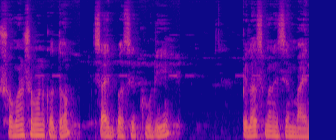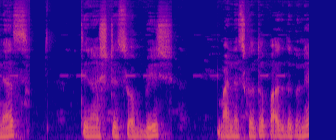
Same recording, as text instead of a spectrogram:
সমান সমান কত? সাইড পাশে কুড়ি, প্লাস মাইনাসে মাইনাস তিন আষ্টে চব্বিশ, মাইনাস কত? পাঁচ দুগুণে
